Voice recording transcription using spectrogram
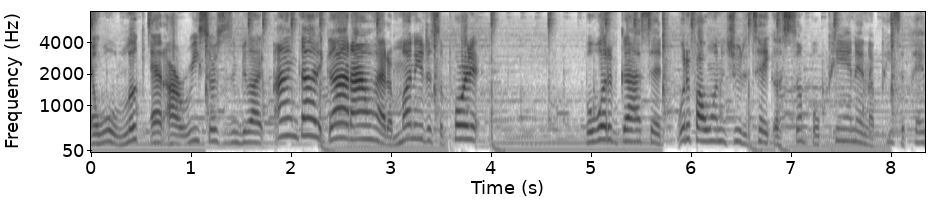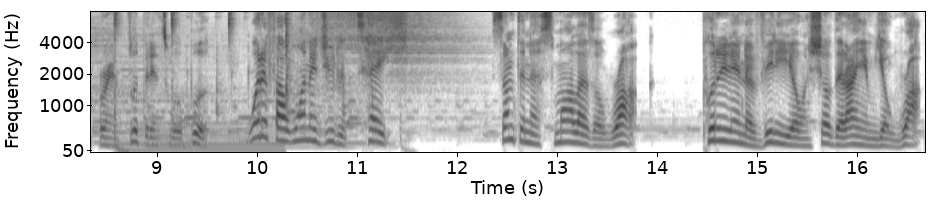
and we'll look at our resources and be like, I ain't got it, God, I don't have the money to support it. But what if God said, What if I wanted you to take a simple pen and a piece of paper and flip it into a book? What if I wanted you to take something as small as a rock, put it in a video and show that I am your rock?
